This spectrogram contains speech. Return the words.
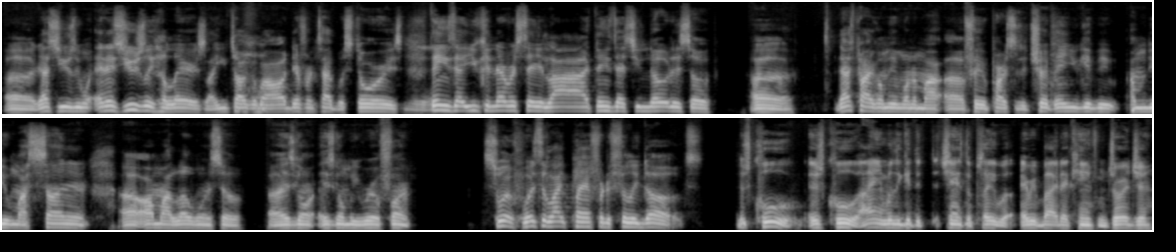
uh, that's usually, and it's usually hilarious. Like you talk about all different type of stories, Yeah. things that you can never say live, things that you notice. So uh, that's probably gonna be one of my uh, favorite parts of the trip. And you give me, I'm gonna be with my son and uh, all my loved ones. So uh, it's gonna it's gonna be real fun. Swift, what's it like playing for the Philly Dogs? It's cool. It's cool. I didn't really get the chance to play with everybody that came from Georgia,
